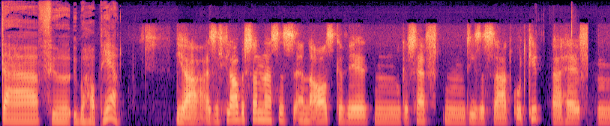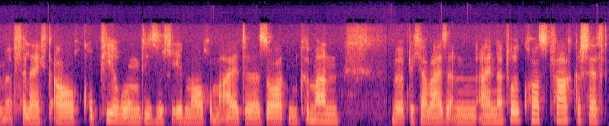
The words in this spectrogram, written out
dafür überhaupt her? Ja, also ich glaube schon, dass es in ausgewählten Geschäften dieses Saatgut gibt. Da helfen vielleicht auch Gruppierungen, die sich eben auch um alte Sorten kümmern, möglicherweise in ein Naturkostfachgeschäft.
